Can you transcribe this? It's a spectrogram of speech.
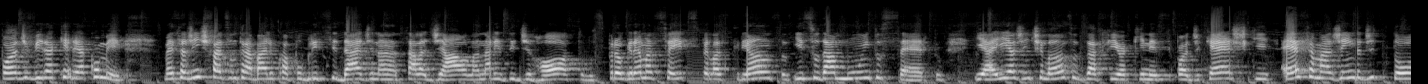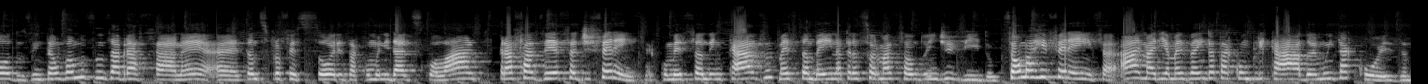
pode vir a querer comer. Mas se a gente faz um trabalho com a publicidade na sala de aula, análise de rótulos, programas feitos pelas crianças, isso dá muito certo. E aí a gente lança o desafio aqui nesse podcast que essa é uma agenda de todos. Então vamos nos abraçar, né? É, tantos professores, a comunidade escolar, para fazer essa diferença, começando em casa, mas também na transformação do indivíduo. Só uma referência. Ai, Maria, mas ainda tá complicado, é muita coisa.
